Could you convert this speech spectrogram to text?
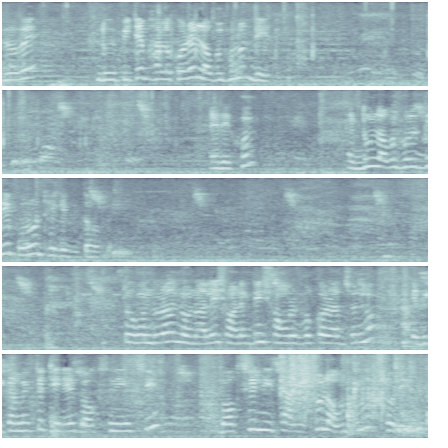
এভাবে দুই পিঠে ভালো করে লবণ হলুদ দিয়ে দেব দেখুন, একদম লবণ হলুদ দিয়ে পুরো ঢেকে দিতে হবে। তো বন্ধুরা নোনালিশ অনেকদিন সংগ্রহ করার জন্য এদিকে আমি একটা টিনের বক্স নিয়েছি। বক্সের নিচে আমি একটু লবণ হলুদ ছড়িয়ে দেব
